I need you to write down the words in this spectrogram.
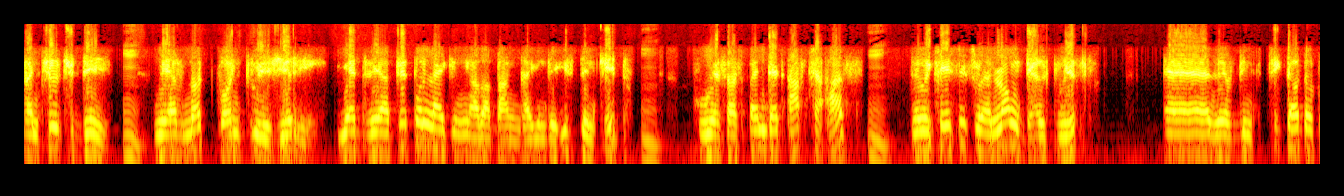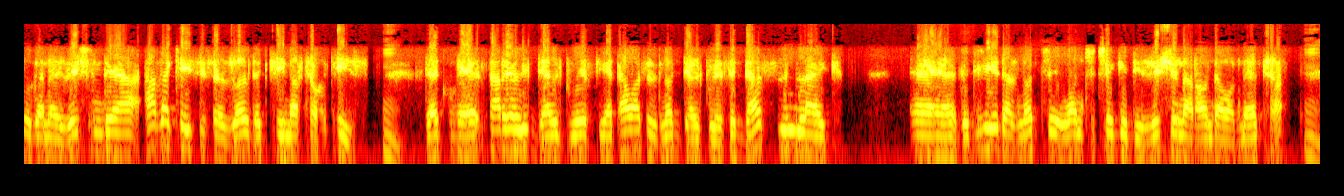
until today, Mm. we have not gone to a hearing. Yet there are people like in Ababanga in the Eastern Cape Mm. Who were suspended after us. Mm. There were cases were long dealt with. Uh, they have been kicked out of the organization. There are other cases as well that came after our case Mm. that were thoroughly dealt with, yet ours is not dealt with. It does seem like uh, the DA does not uh, want to take a decision around our matter. Mm.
